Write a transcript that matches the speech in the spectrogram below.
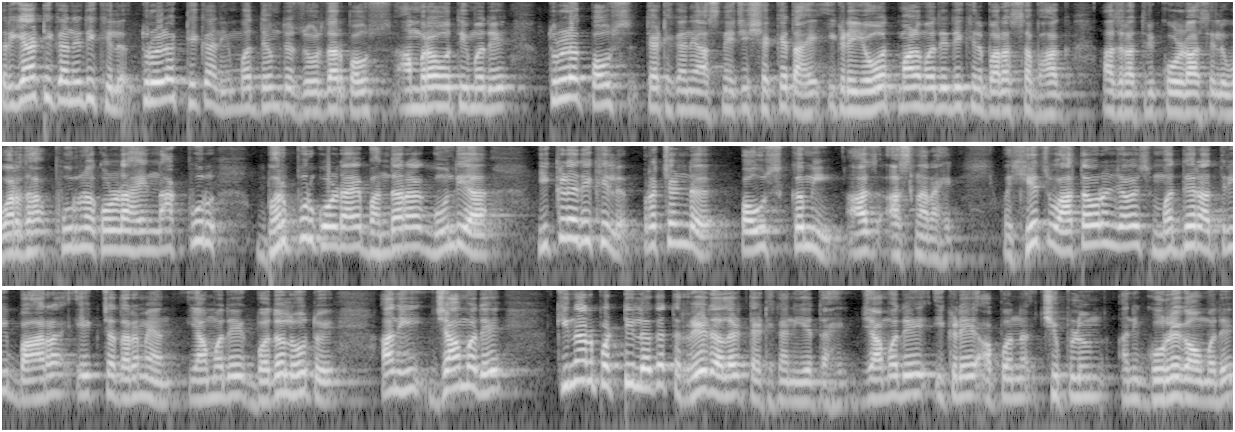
तर या ठिकाणी देखील तुरळक ठिकाणी मध्यम ते जोरदार पाऊस अमरावतीमध्ये. तुरळक पाऊस त्या ठिकाणी असण्याची शक्यता आहे. इकडे यवतमाळमध्ये देखील बराचसा भाग आज रात्री कोरडा असेल. वर्धा पूर्ण कोरडा आहे. नागपूर भरपूर कोरडा आहे. भंडारा गोंदिया इकडे देखील प्रचंड पाऊस कमी आज असणार आहे. हेच वातावरण ज्यावेळेस मध्यरात्री बारा एकच्या दरम्यान यामध्ये एक बदल होतोय आणि ज्यामध्ये किनारपट्टीलगत रेड अलर्ट त्या ठिकाणी येत आहे. ज्यामध्ये इकडे आपण चिपळूण आणि गोरेगावमध्ये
